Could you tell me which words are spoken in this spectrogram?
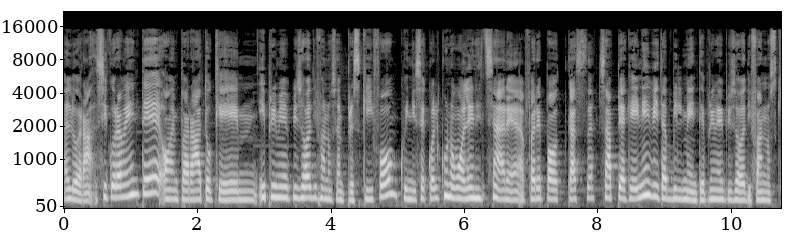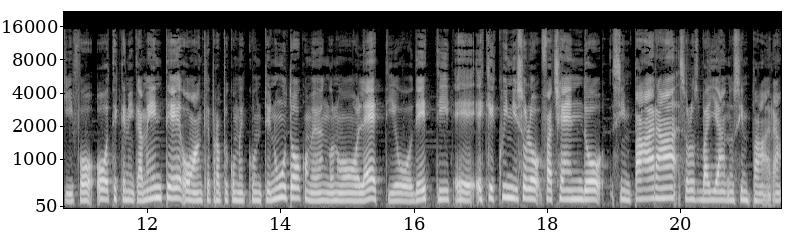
Allora, sicuramente ho imparato che mh, mm, i primi episodi fanno sempre schifo, quindi se qualcuno vuole iniziare a fare podcast, sappia che inevitabilmente i primi episodi fanno schifo, o tecnicamente o anche proprio come contenuto, come vengono letti o detti, e, e che quindi solo facendo si impara, solo sbagliando si impara.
